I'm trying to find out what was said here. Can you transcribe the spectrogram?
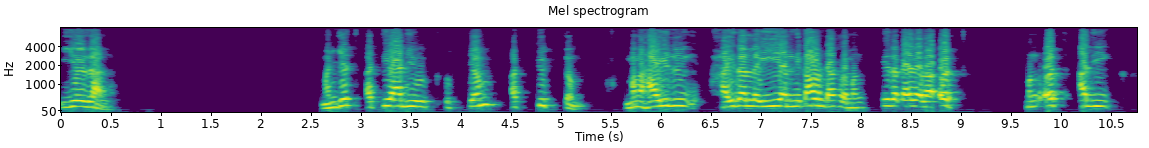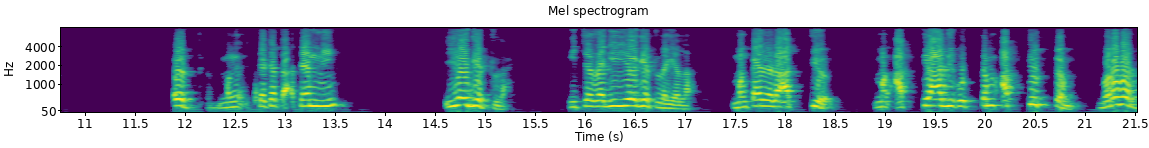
य झाला. म्हणजेच अति आधी उत्तम अत्युत्तम. मग हाई हाई झाला ई यांनी काढून टाकला. मग तिचं काय झालं? अत. मग अत अधिक अत. मग त्याच्यात त्यांनी य घेतला. इच्या जागी य घेतला गेला. मग काय झालं? अत्य मग अत्य अधिक उत्तम अत्युत्तम. बरोबर?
